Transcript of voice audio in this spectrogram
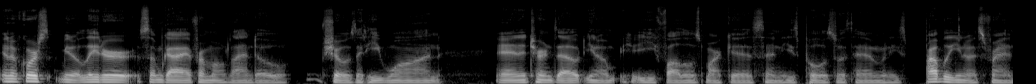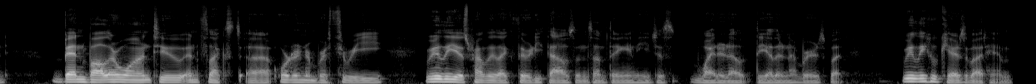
And of course, you know, later some guy from Orlando shows that he won. And it turns out, you know, he follows Marcus and he's posed with him and he's probably, you know, his friend. Ben Baller won too and flexed uh, order number three, Really, was probably like 30,000 something, and he just whited out the other numbers, but really, who cares about him?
